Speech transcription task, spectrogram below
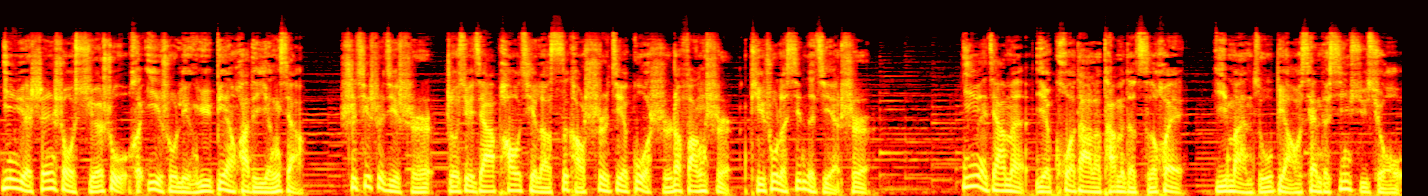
音乐深受学术和艺术领域变化的影响。十七世纪时，哲学家抛弃了思考世界过时的方式，提出了新的解释。音乐家们也扩大了他们的词汇，以满足表现的新需求。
